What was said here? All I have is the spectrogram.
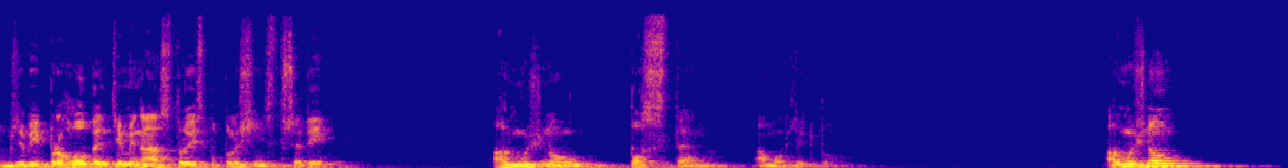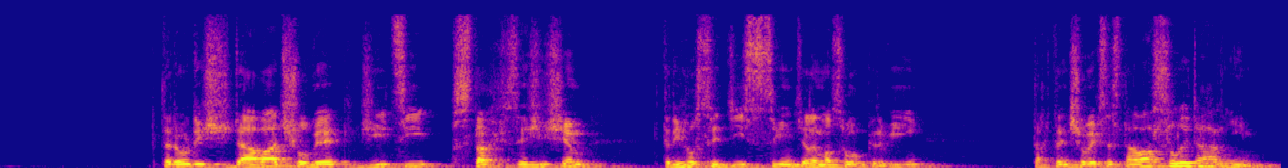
může být prohlouben těmi nástroji z populační středy, ale možnou postem a modlitbou. Ale možnou, kterou když dává člověk žijící vztah s Ježíšem, který ho sytí svým tělem a svou krví, tak ten člověk se stává solidárním.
